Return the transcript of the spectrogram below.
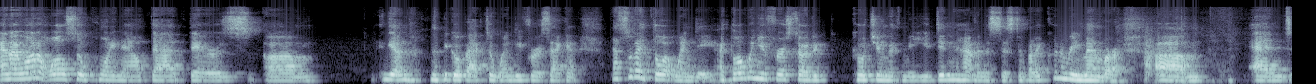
And I want to also point out that there's, um, yeah, let me go back to Wendy for a second. That's what I thought, Wendy. I thought when you first started coaching with me, you didn't have an assistant, but I couldn't remember. Um, and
